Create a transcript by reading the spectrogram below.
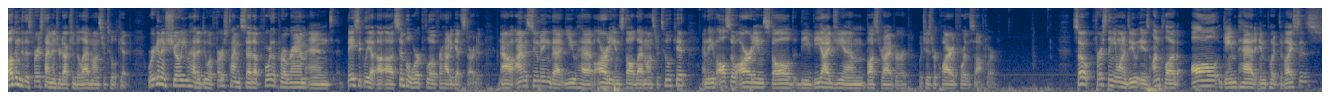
Welcome to this first time introduction to Lab Monster Toolkit. We're going to show you how to do a first time setup for the program and basically a, a, simple workflow for how to get started. Now, I'm assuming that you have already installed Lab Monster Toolkit and that you've also already installed the ViGEm bus driver, which is required for the software. So, first thing you want to do is unplug all gamepad input devices,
